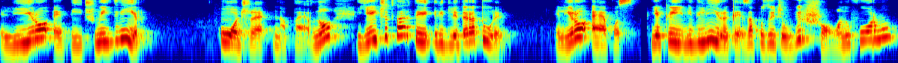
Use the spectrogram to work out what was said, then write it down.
ліроепічний твір. Отже, напевно, є й четвертий рід літератури ліроепос, який від лірики запозичив віршовану форму,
